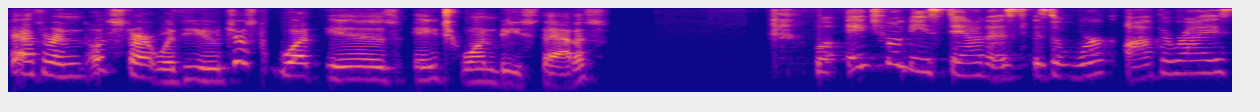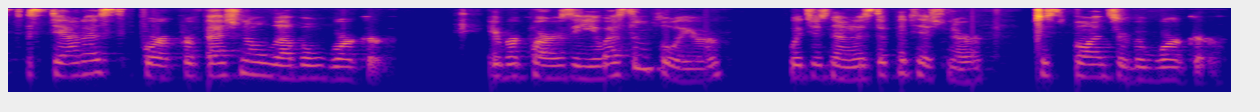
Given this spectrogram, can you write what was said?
Catherine, let's start with you. Just what is H-1B status? Well, H-1B status is a work authorized status for a professional level worker. It requires a U.S. employer, which is known as the petitioner, to sponsor the worker.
